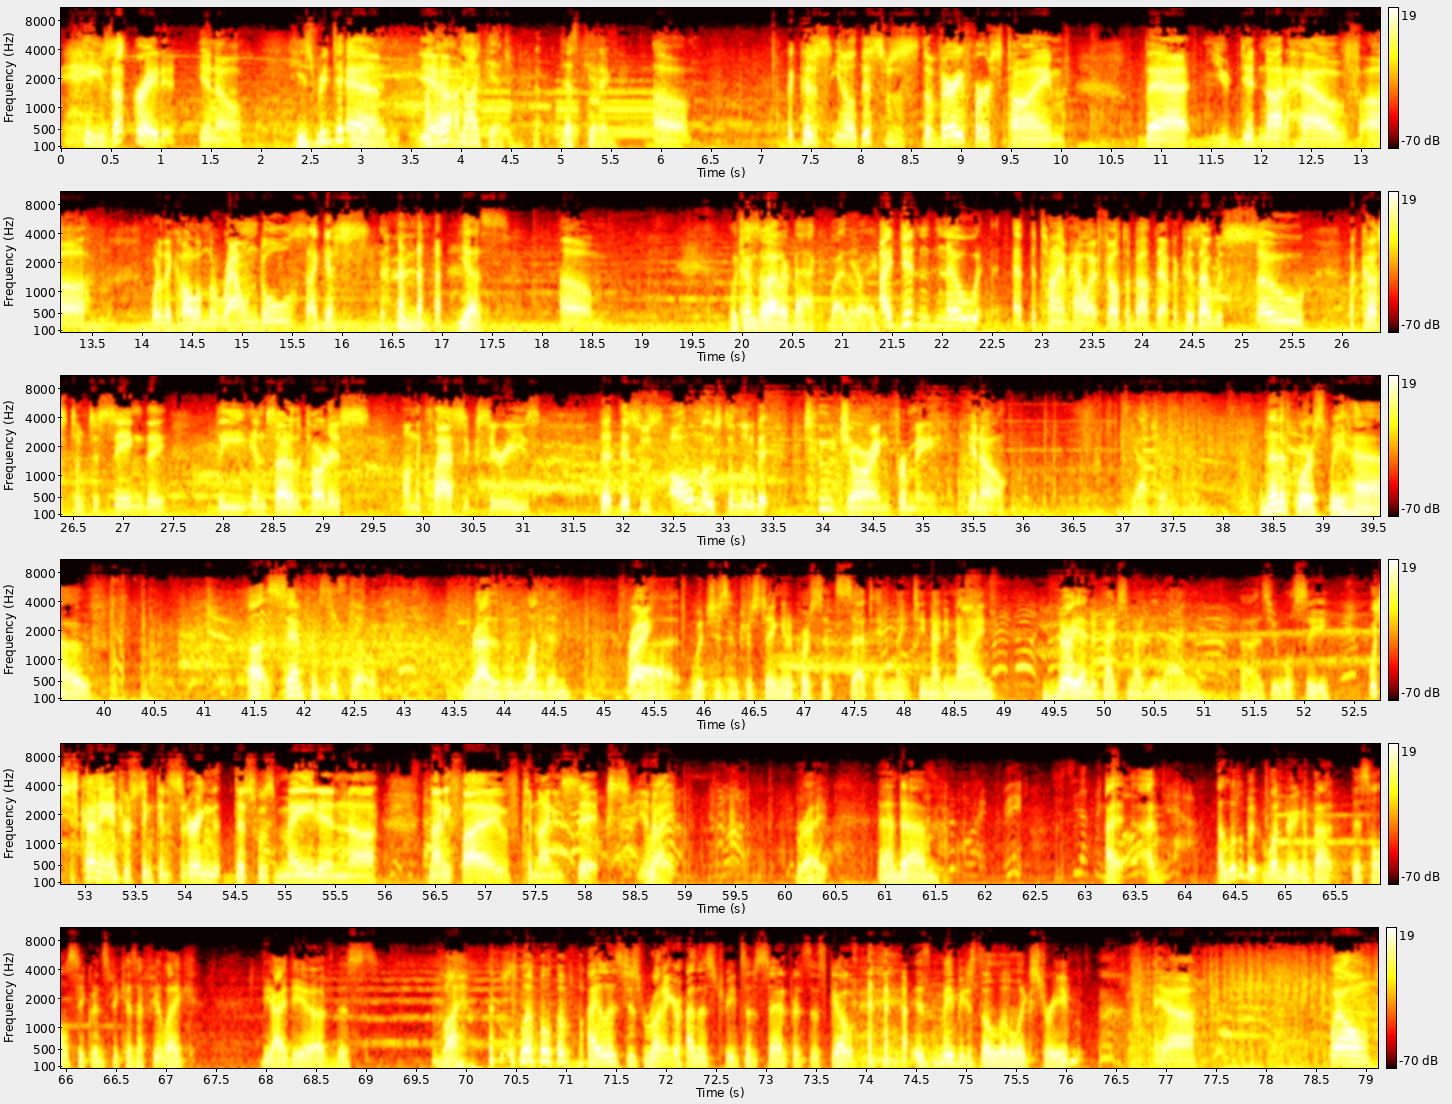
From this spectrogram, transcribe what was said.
he's upgraded, you know. He's ridiculous. and- I don't like it. No, just kidding. Um, because you know this was the very first time that you did not have uh, what do they call them the roundels I guess Hmm, yes. um, Which I'm so- glad are back, by the way. I didn't know at the time how I felt about that because I was so accustomed to seeing the the inside of the TARDIS on the classic series that this was almost a little bit too jarring for me. You know. Gotcha. And then, of course, we have uh, San Francisco rather than London, Right. uh, which is interesting. And of course, it's set in 1999, very end of 1999, uh, as you will see. Which is kind of interesting considering that this was made in uh, 95 to 96. You know? Right. Right. And um, I, I'm a little bit wondering about this whole sequence because I feel like the idea of this vi- level of violence just running around the streets of San Francisco is maybe just a little extreme. Yeah. Well,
